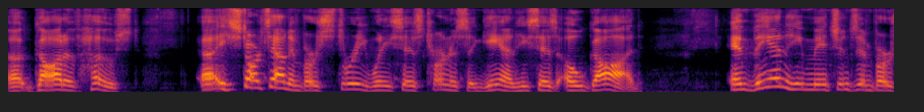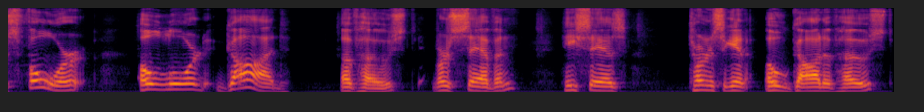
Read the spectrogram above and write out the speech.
uh, God of hosts. Uh, he starts out in verse 3 when he says, Turn us again. He says, O God. And then he mentions in verse 4, O Lord God of hosts. Verse 7, he says, Turn us again, O God of hosts.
